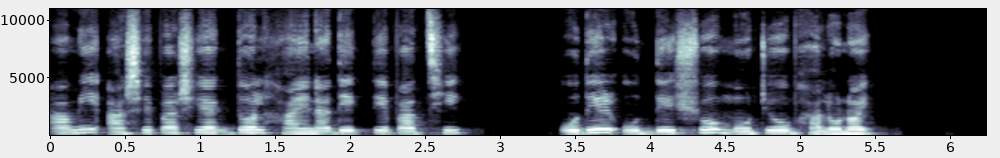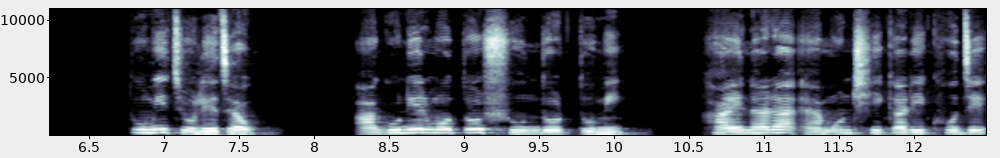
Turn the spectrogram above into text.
আমি আশেপাশে একদল হায়না দেখতে পাচ্ছি। ওদের উদ্দেশ্য মোটেও ভালো নয়। তুমি চলে যাও। আগুনের মতো সুন্দর তুমি। হায়নারা এমন শিকারি খোঁজে।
